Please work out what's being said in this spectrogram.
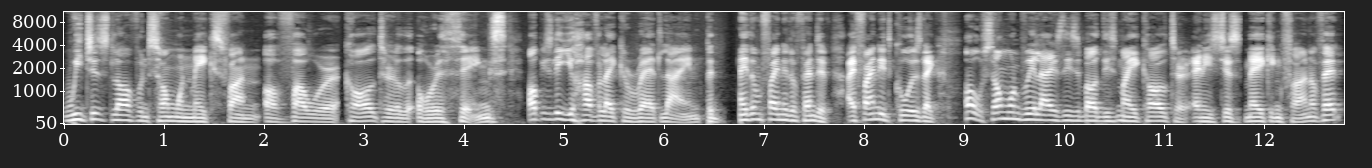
we just love when someone makes fun of our culture or things. Obviously, you have like a red line, but I don't find it offensive. I find it cool. It's like, oh, someone realized this about this my culture, and he's just making fun of it.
